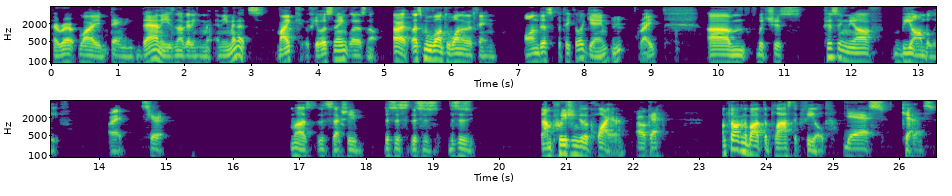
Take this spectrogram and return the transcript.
Herrera, why Danny. Danny is not getting any minutes. Mike, if you're listening, let us know. All right, let's move on to one other thing on this particular game, Mhm. right? Um, which is pissing me off beyond belief. All right. Let's hear it. Well, this is actually this is this is this is I'm preaching to the choir. Okay. I'm talking about the plastic field. Yes. Okay. Yes.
